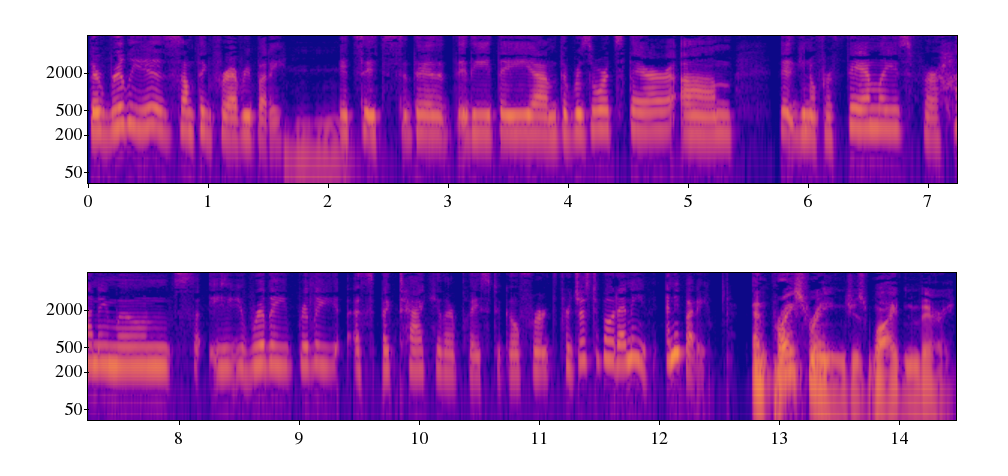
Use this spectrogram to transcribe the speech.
there really is something for everybody. Mm-hmm. It's it's the the the um, the resorts there, um, the, you know, for families, for honeymoons. You really, really a spectacular place to go for for just about any anybody. And price range is wide and varied.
